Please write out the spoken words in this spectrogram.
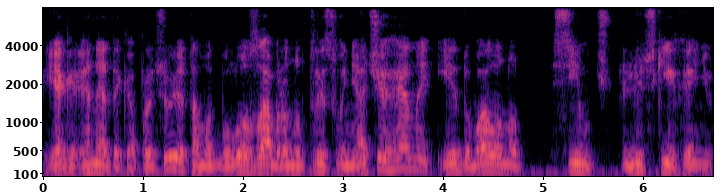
як генетика працює, там от було забрано три свинячі гени і додано сім людських генів,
